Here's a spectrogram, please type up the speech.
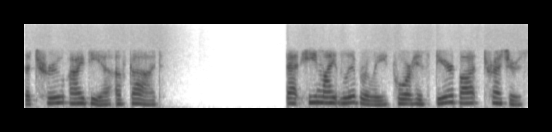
the true idea of God that he might liberally pour his dear bought treasures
